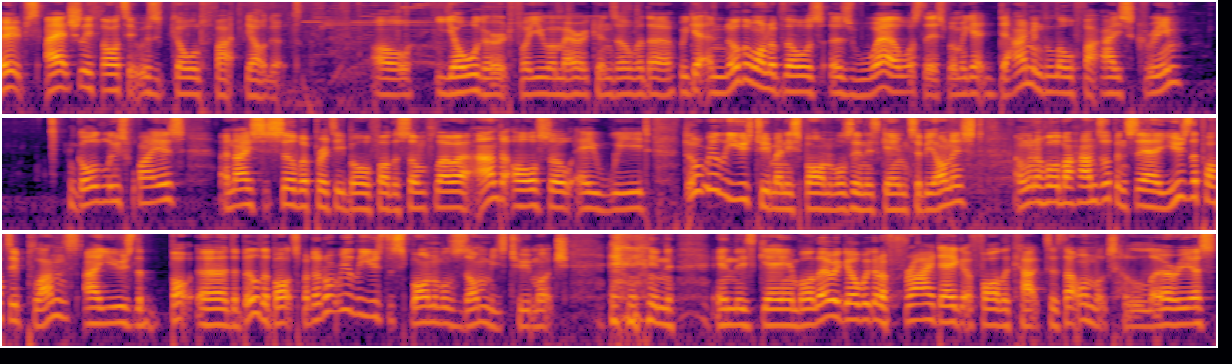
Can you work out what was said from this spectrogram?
Oops, I actually thought it was gold fat yogurt. Oh, yogurt for you Americans over there. We get another one of those as well. What's this? When we get diamond low-fat ice cream, gold loose wires, a nice silver pretty bow for the sunflower, and also a weed. Don't really use too many spawnables in this game, to be honest. I'm going to hold my hands up and say I use the potted plants, I use the uh, the builder bots, but I don't really use the spawnable zombies too much in in this game. But there we go, we got a fried egg for the cactus. That one looks hilarious.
